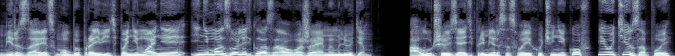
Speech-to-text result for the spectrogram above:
Мерзавец мог бы проявить понимание и не мозолить глаза уважаемым людям. А лучше взять пример со своих учеников и уйти в запой.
